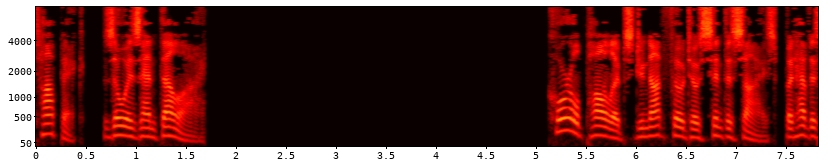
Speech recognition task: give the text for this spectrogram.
Zooxanthellae Coral polyps do not photosynthesize, but have a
